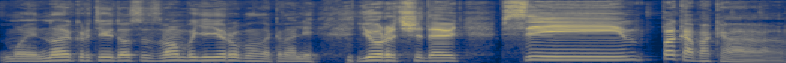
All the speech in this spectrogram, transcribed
мої нові круті відоси. З вами був Юрубл на каналі Юрич 9. Всім пока-пока!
